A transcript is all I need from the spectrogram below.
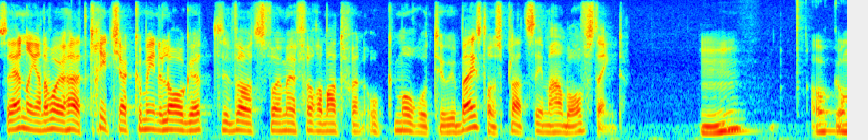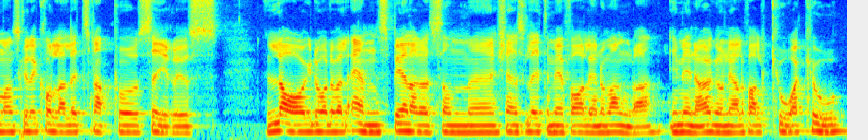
Så ändringarna var ju här att Kritschak kom in i laget, Wörths var med förra matchen och Morro tog ju Bergströms plats i och med han var avstängd. Mm. Och om man skulle kolla lite snabbt på Sirius lag då är det väl en spelare som eh, känns lite mer farlig än de andra. I mina ögon i alla fall, Kouakou.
